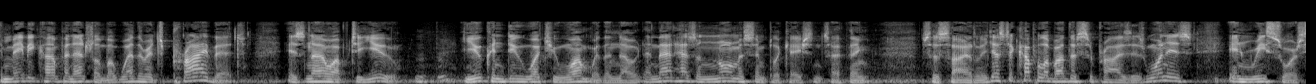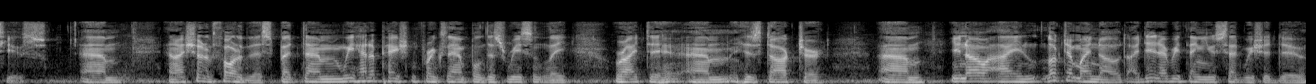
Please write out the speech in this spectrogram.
it may be confidential, but whether it's private is now up to you. Mm-hmm. You can do what you want with a note, and that has enormous implications, I think, societally. Just a couple of other surprises. One is in resource use. Um, and I should have thought of this, but um, we had a patient, for example, just recently write to um, his doctor um, you know, I looked at my note. I did everything you said we should do.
